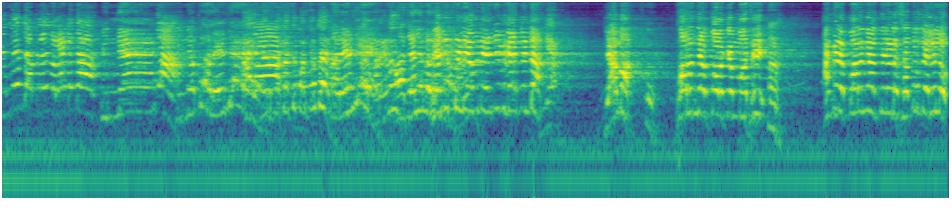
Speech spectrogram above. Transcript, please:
പിന്നെയും തമ്പ്രാൻ വരാണ്ടതാ? പിന്നെ പിന്നെ പറയണ്ടേ പറഞ്ഞോട്ടെ, പറഞ്ഞോട്ടെ. പറയണ്ടേ പറയണോ? അതല്ലേ പറയണ്ടേ വെല്ലുവിളി അവനെ എഴുതി കേട്ടില്ല രാമ പറഞ്ഞിടത്തോളൊക്കെ മതി ആ. അങ്ങനെ പറഞ്ഞാൽ നിങ്ങളുടെ ശത്രുതയല്ലോ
